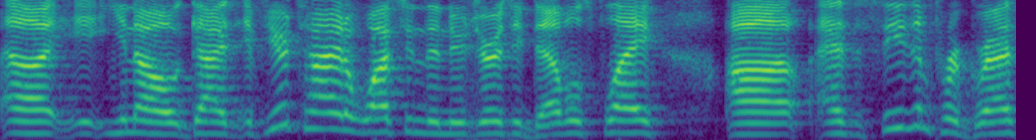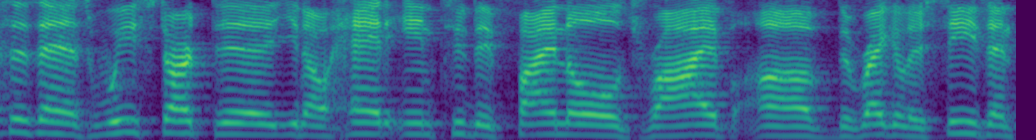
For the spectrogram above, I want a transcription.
uh, you know, guys, if you're tired of watching the New Jersey Devils play, uh, as the season progresses and as we start to, you know, head into the final drive of the regular season,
